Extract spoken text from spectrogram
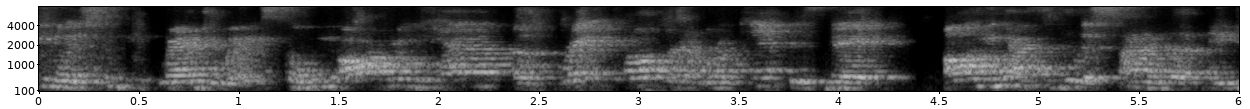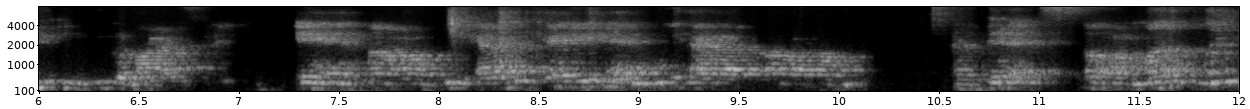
you until you graduate. So we already have a great program on campus that all you have to do is sign up and you can utilize it. And um, we advocate and we have um, events uh, monthly.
